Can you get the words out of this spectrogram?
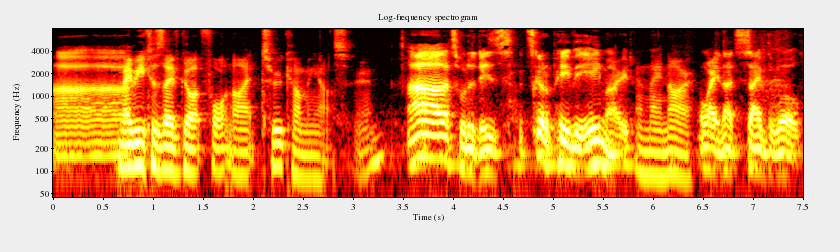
Uh, Maybe because they've got Fortnite 2 coming out soon ah, that's what it is. It's got a PVE mode. and they know. Oh, wait, that's Save the World.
